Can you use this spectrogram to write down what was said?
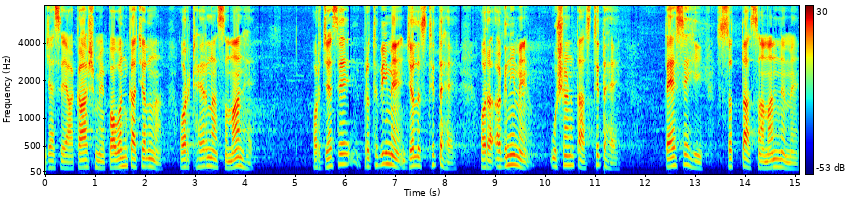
जैसे आकाश में पवन का चलना और ठहरना समान है, और जैसे पृथ्वी में जल स्थित है और अग्नि में उष्णता स्थित है, तैसे ही सत्ता सामान्य में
